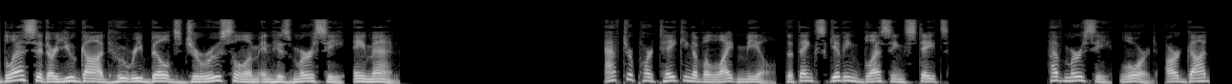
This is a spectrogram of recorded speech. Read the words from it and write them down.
Blessed are you God who rebuilds Jerusalem in his mercy, Amen. After partaking of a light meal, the Thanksgiving blessing states, have mercy, Lord, our God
